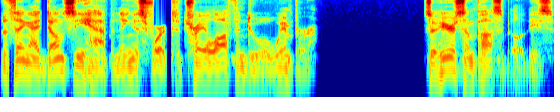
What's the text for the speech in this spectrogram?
The thing I don't see happening is for it to trail off into a whimper. So here are some possibilities.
